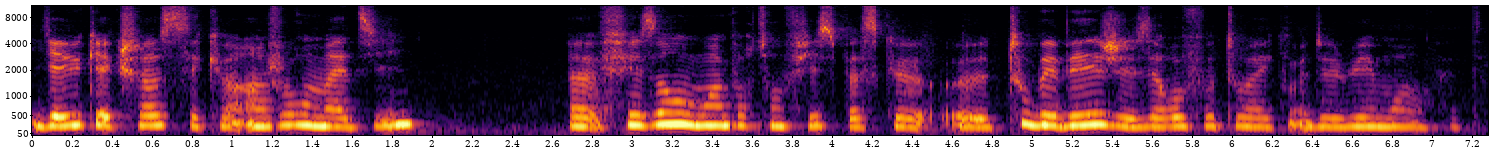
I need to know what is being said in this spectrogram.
Il y a eu quelque chose, c'est qu'un jour, on m'a dit euh, fais-en au moins pour ton fils, parce que euh, tout bébé, j'ai zéro photo avec, de lui et moi, en fait.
